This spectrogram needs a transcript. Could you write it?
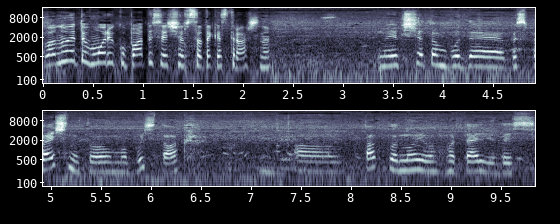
Плануєте в морі купатися, чи все таке страшне? Ну, якщо там буде безпечно, то мабуть так. А так планую готелі десь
